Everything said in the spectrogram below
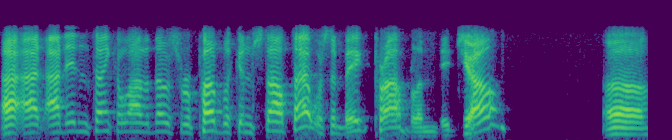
I, I I didn't think a lot of those Republicans thought that was a big problem. Did y'all? Uh,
